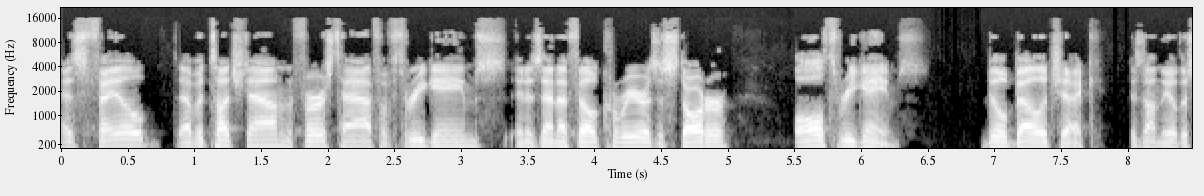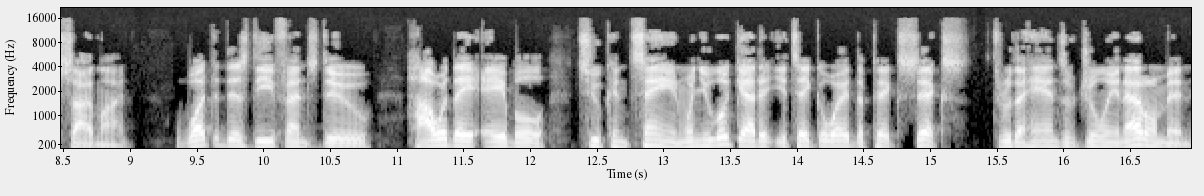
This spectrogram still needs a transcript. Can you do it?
has failed to have a touchdown in the first half of three games in his NFL career as a starter. All three games, Bill Belichick is on the other sideline. What did this defense do? How were they able to contain? When you look at it, you take away the pick six through the hands of Julian Edelman.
